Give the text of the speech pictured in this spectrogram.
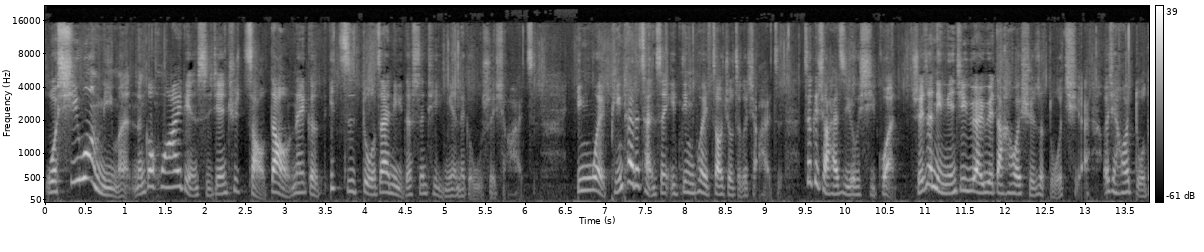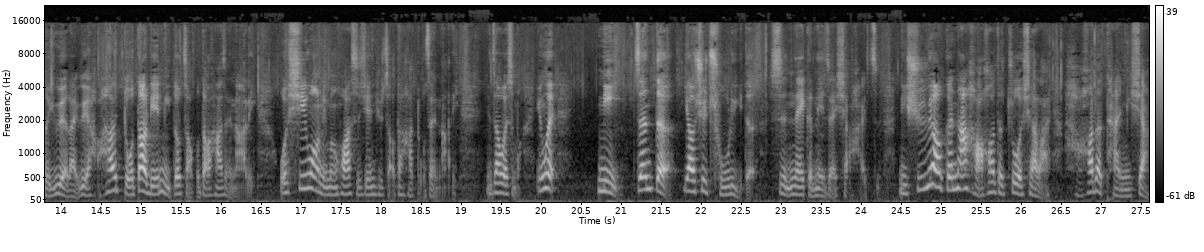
我希望你们能够花一点时间去找到那个一直躲在你的身体里面那个五岁小孩子，因为平台的产生一定会造就这个小孩子。这个小孩子有个习惯，随着你年纪越来越大，他会学着躲起来，而且还会躲得越来越好，他会躲到连你都找不到他在哪里。我希望你们花时间去找到他躲在哪里。你知道为什么？因为。你真的要去处理的是那个内在小孩子，你需要跟他好好的坐下来，好好的谈一下。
